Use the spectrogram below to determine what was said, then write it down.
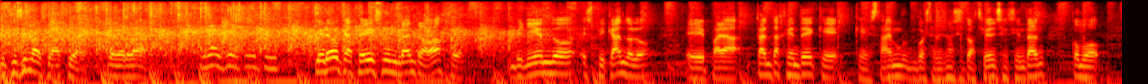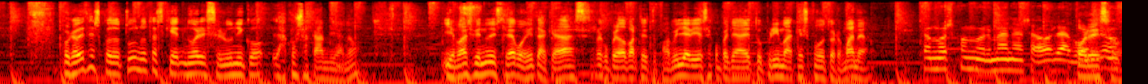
Muchísimas gracias, de verdad. Gracias a ti. Creo que hacéis un gran trabajo viniendo, explicándolo eh, para tanta gente que, que está en vuestra misma situación y se sientan como... Porque a veces cuando tú notas que no eres el único, la cosa cambia, ¿no? Y además viendo una historia bonita, que has recuperado parte de tu familia, vienes acompañada de tu prima, que es como tu hermana. Somos como hermanas ahora. Por eso.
